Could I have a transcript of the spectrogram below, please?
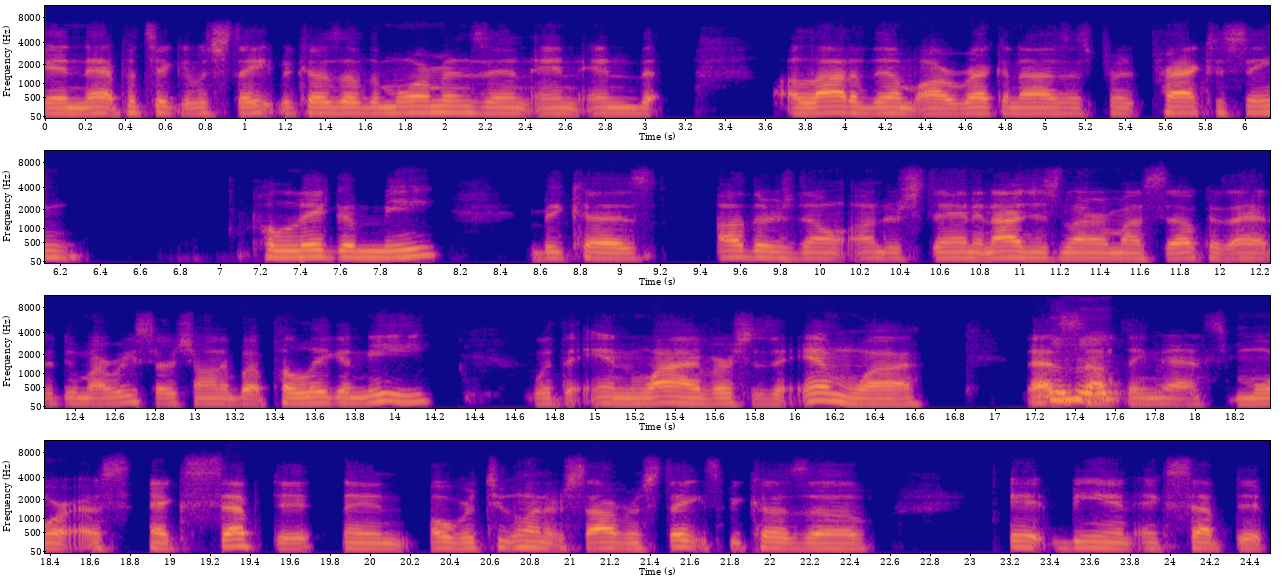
in that particular state because of the Mormons and and and the, a lot of them are recognized as pr- practicing polygamy because others don't understand and I just learned myself because I had to do my research on it but polygamy with the NY versus the MY that's mm-hmm. something that's more accepted than over 200 sovereign states because of it being accepted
